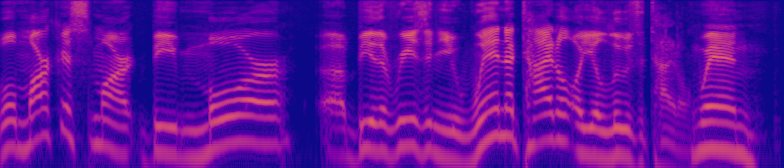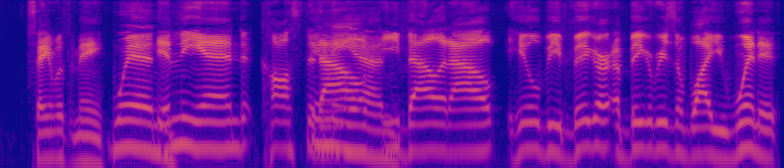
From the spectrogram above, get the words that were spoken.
will Marcus Smart be more uh, be the reason you win a title or you lose a title? Win. Same with me. Win. in the end, cost it In out, eval it out. He'll be bigger a bigger reason why you win it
